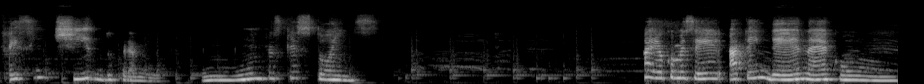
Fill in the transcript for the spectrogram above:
fez sentido para mim em muitas questões. Aí eu comecei a atender, né, com,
